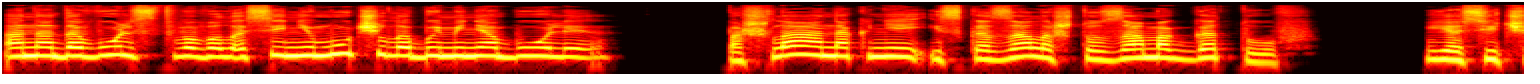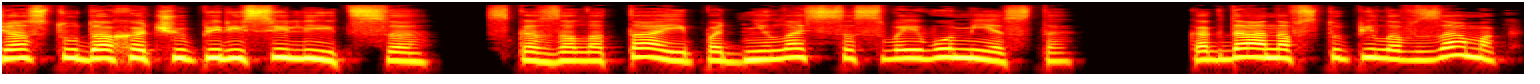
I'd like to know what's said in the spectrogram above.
она довольствовалась и не мучила бы меня более». Пошла она к ней и сказала, что замок готов. «Я сейчас туда хочу переселиться», — сказала та и поднялась со своего места. Когда она вступила в замок,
